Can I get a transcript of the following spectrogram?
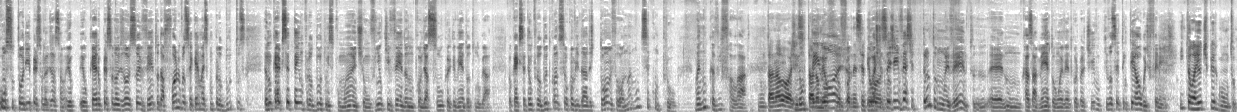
consultoria e personalização. Eu, eu quero personalizar o seu evento da forma que você quer, mas com produtos. Eu não quero que você tenha um produto, um espumante, um vinho que venda num pão de açúcar, que venda em outro lugar. Eu quero que você tenha um produto, quando o seu convidado tome e falou, mas onde você comprou? Mas nunca vi falar. Não está na loja, não está no meu no fornecedor. Eu acho que você já investe tanto num evento, é, num casamento ou um evento corporativo, que você tem que ter algo diferente. Então, aí eu te pergunto,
